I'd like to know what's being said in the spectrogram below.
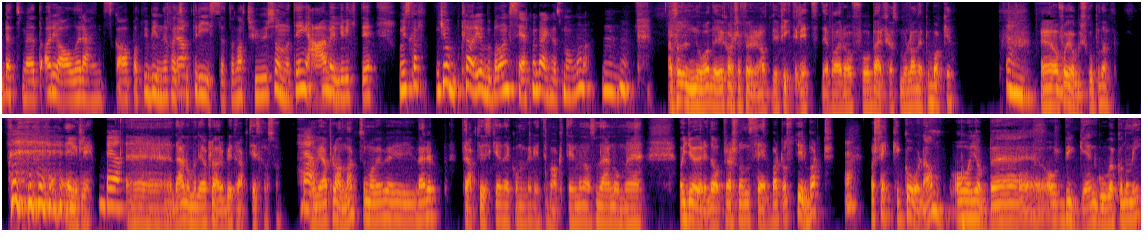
dette med et arealregnskap, at vi begynner faktisk Ja. å prissette natur. Sånne ting er veldig viktig. Og vi skal jobbe, klare å jobbe balansert med bærekraftsmålene. Da. Mm. Altså, noe av det vi kanskje føler at vi fikk til litt, det var å få bærekraftsmålene ned på bakken. Eh, og få joggesko på dem, egentlig. Ja. Eh, det er noe med det å klare å bli praktisk også. Ja. Når vi har planlagt, så må vi være praktiske, det kommer vi litt tilbake til. Men altså, det er noe med å gjøre det operasjonaliserbart og styrbart. Ja. Og sjekke går det an å jobbe og bygge en god økonomi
